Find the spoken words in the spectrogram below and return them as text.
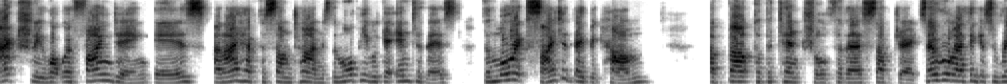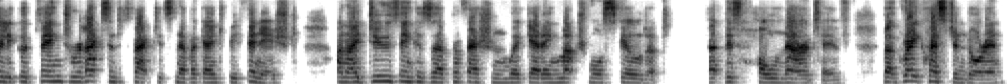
actually what we're finding is and i have for some time is the more people get into this the more excited they become about the potential for their subjects. Overall i think it's a really good thing to relax into the fact it's never going to be finished. And i do think as a profession we're getting much more skilled at at this whole narrative but great question dorian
